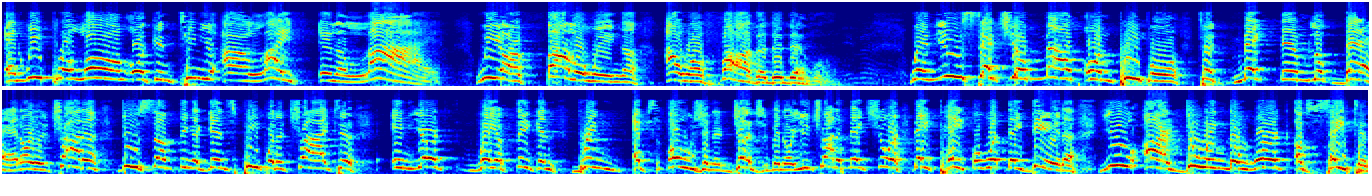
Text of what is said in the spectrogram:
and we prolong or continue our life in a lie, we are following uh, our father, the devil. When you set your mouth on people to make them look bad or to try to do something against people to try to in your way of thinking bring expulsion and judgment or you try to make sure they pay for what they did. You are doing the work of Satan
